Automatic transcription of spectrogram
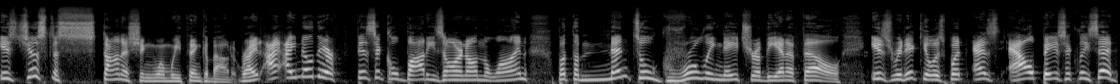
is just astonishing when we think about it, right? I, I, know their physical bodies aren't on the line, but the mental, grueling nature of the NFL is ridiculous. But as Al basically said,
